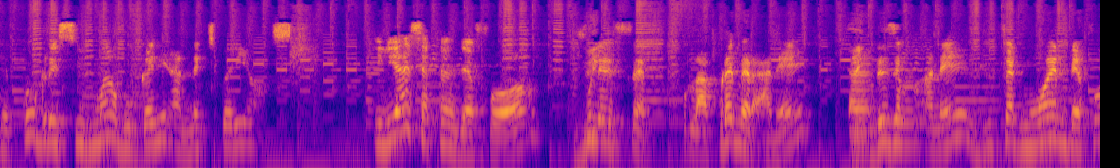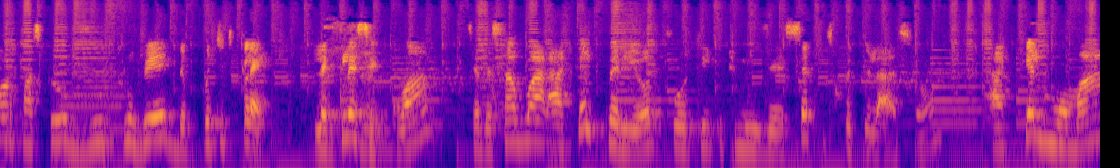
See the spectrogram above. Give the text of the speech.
et progressivement, vous gagnez en expérience. Il y a certains efforts, vous les faites pour la première année, la deuxième année, vous faites moins d'efforts parce que vous trouvez de petites clés. Les clés, c'est quoi? C'est de savoir à quelle période faut-il utiliser cette spéculation, à quel moment,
